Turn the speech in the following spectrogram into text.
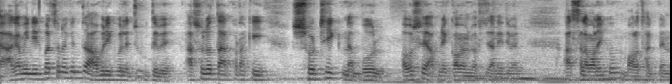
আগামী নির্বাচনে কিন্তু আওয়ামী লীগ বলে যোগ দেবে। আসলে তার কথা কি সঠিক না ভুল? অবশ্যই আপনি কমেন্ট বক্সে জানিয়ে দেবেন। আসসালামু আলাইকুম, ভালো থাকবেন।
